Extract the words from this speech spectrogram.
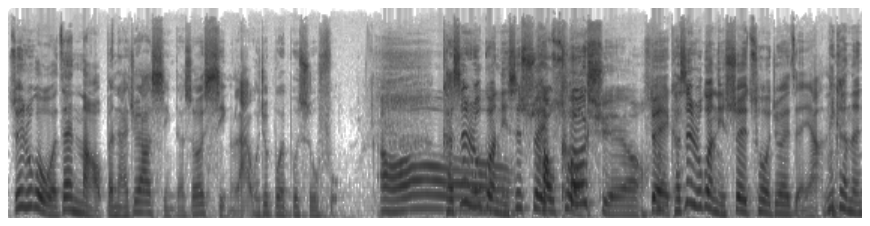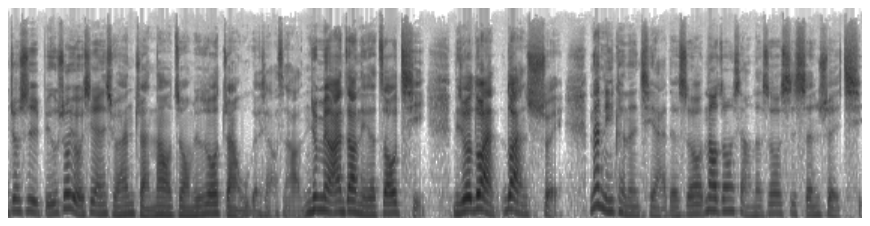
所以如果我在脑本来就要醒的时候醒来，我就不会不舒服。哦，可是如果你是睡好科学哦，对，可是如果你睡错，就会怎样？你可能就是，比如说有些人喜欢转闹钟，比如说转五个小时啊，你就没有按照你的周期，你就乱乱睡。那你可能起来的时候，闹钟响的时候是深睡期，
